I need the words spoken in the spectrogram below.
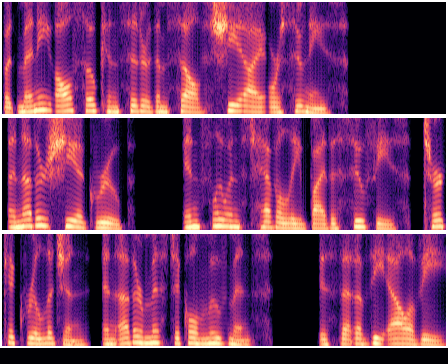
but many also consider themselves Shi'i or Sunnis. Another Shia group, influenced heavily by the Sufis, Turkic religion, and other mystical movements, is that of the Alavi.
